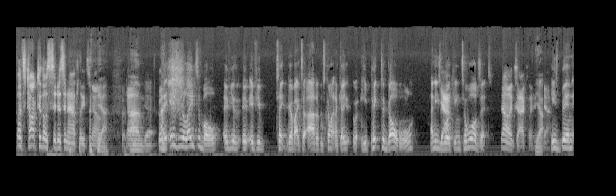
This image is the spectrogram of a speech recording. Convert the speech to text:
let's talk to those citizen athletes now. Yeah. Uh, Um, Yeah. But I- it is relatable if you if if you take go back to Adam's comment. Okay, he picked a goal and he's Yeah. working towards it. No, exactly. Yeah. yeah. He's been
